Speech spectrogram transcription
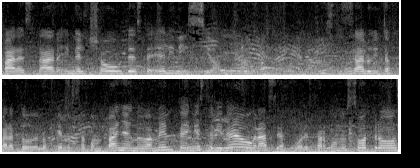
para estar en el show desde el inicio. Saluditos para todos los que nos acompañan nuevamente en este video. Gracias por estar con nosotros,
